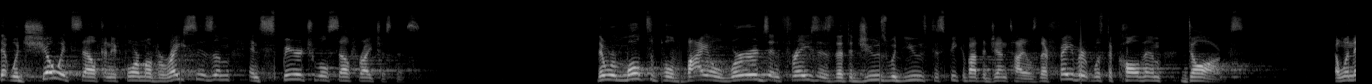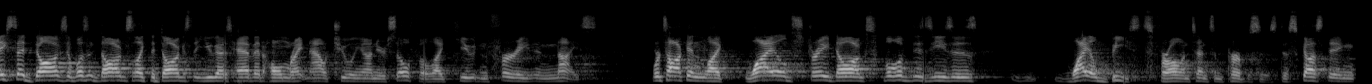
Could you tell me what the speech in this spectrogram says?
that would show itself in a form of racism and spiritual self righteousness. There were multiple vile words and phrases that the Jews would use to speak about the Gentiles. Their favorite was to call them dogs. And when they said dogs, it wasn't dogs like the dogs that you guys have at home right now chewing on your sofa, like cute and furry and nice. We're talking like wild, stray dogs full of diseases, wild beasts for all intents and purposes, disgusting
